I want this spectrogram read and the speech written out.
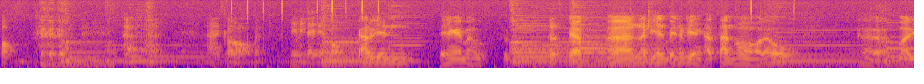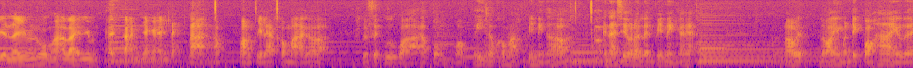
ป๊อปเอ่ออ่าก็ไม่ไม่มีอะไรจะบอกการเรียนเป็นยังไงบ้างลูกจากเอ่อนักเรียนเป็นนักเรียนขาสั้นมแล้วเอ่อมาเรียนในมรั้วมหาลัยนี่มันแตกต่างยังไง แตกต่างครับตอนปีแรกเข้ามาก็รู้สึกบูหวาครับผมว่าเฮ้ยเราเข้ามาปีหนึ่งแล้วเหรอไม่น่าเชื่อว่าเราเรียนปีหนึ่งแล้วเนี่ย เราเรายังเหมือนเด็กป .5 อยู่เลย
